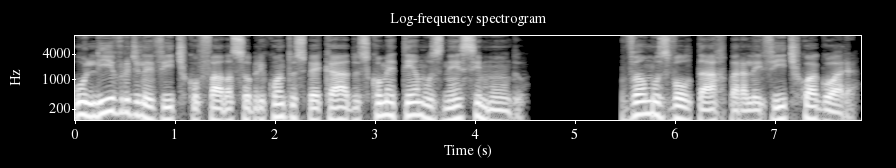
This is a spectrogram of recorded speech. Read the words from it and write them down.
O livro de Levítico fala sobre quantos pecados cometemos nesse mundo. Vamos voltar para Levítico agora.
